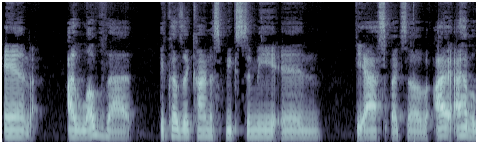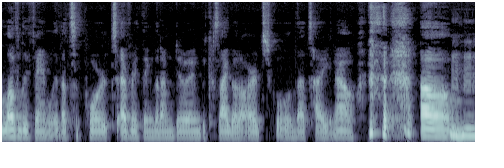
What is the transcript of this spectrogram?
And I love that because it kind of speaks to me in the aspects of I, I, have a lovely family that supports everything that I'm doing because I go to art school and that's how you know. um, mm-hmm.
